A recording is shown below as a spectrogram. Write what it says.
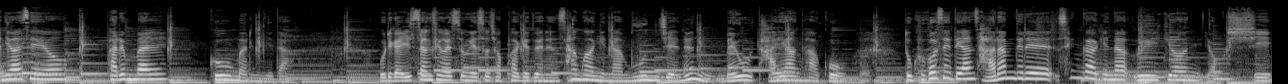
안녕하세요. 바른말, 고운말입니다. 우리가 일상생활 속에서 접하게 되는 상황이나 문제는 매우 다양하고 또 그것에 대한 사람들의 생각이나 의견 역시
